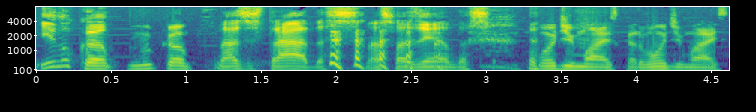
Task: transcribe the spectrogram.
e no campo. No campo. Nas estradas, nas fazendas. bom demais, cara, bom demais.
